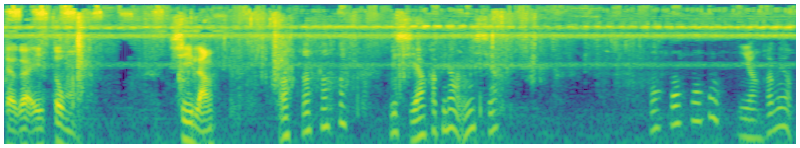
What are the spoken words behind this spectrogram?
แต่ก็ไอ้ตุ่มสี่หลังมีเสียงครับพี่น้องมีเสียงโอ้โหยังครับพี่น้อง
